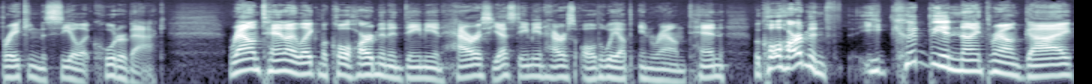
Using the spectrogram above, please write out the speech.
breaking the seal at quarterback. Round 10, I like Mecole Hardman and Damien Harris. Yes, Damien Harris all the way up in round 10. Mecole Hardman, he could be a ninth round guy.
